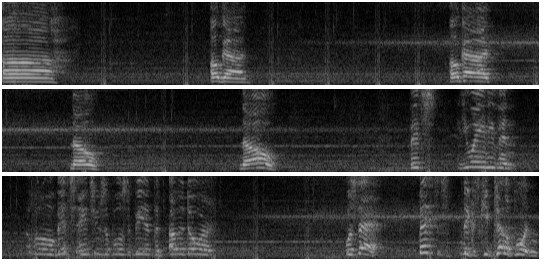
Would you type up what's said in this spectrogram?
Uh, oh god. Oh god. No. No. Bitch, you ain't even... Hold on, bitch. Ain't you supposed to be at the other door? What's that? Bitch, niggas keep teleporting.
